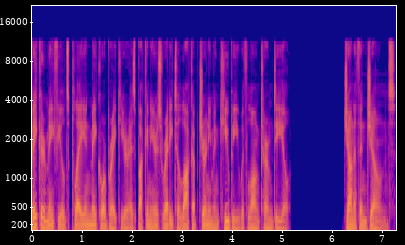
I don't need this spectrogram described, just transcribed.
Baker Mayfield's play in make or break year as Buccaneers ready to lock up journeyman QB with long term deal. Jonathan Jones.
